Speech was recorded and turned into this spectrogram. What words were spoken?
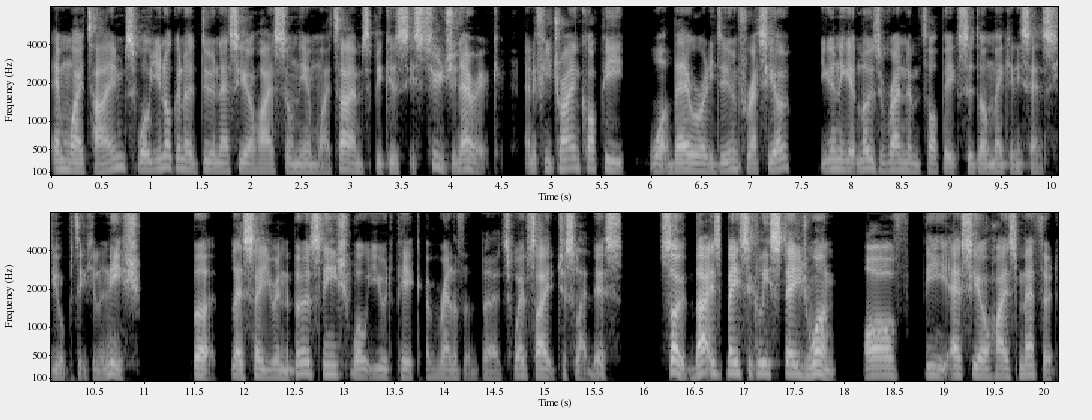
NY Times, well, you're not going to do an SEO heist on the NY Times because it's too generic. And if you try and copy what they're already doing for SEO, you're going to get loads of random topics that don't make any sense to your particular niche. But let's say you're in the birds niche, well, you would pick a relevant birds website just like this. So that is basically stage one of the SEO heist method.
